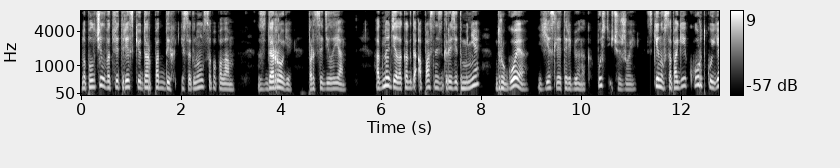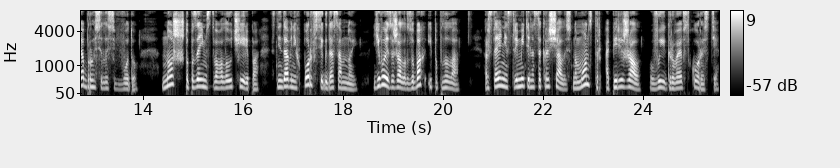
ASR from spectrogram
но получил в ответ резкий удар под дых и согнулся пополам. «С дороги!» – процедил я. «Одно дело, когда опасность грозит мне, другое, если это ребенок, пусть и чужой». Скинув сапоги, куртку, я бросилась в воду. Нож, что позаимствовала у черепа, с недавних пор всегда со мной. Его я зажала в зубах и поплыла. Расстояние стремительно сокращалось, но монстр опережал, выигрывая в скорости.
